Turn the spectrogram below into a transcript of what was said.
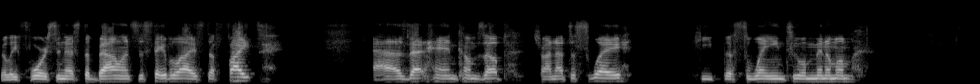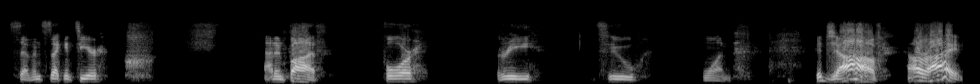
Really forcing us to balance, to stabilize, to fight. As that hand comes up, try not to sway. Keep the swaying to a minimum. Seven seconds here. Out in five, four, three, two, one. Good job. All right.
